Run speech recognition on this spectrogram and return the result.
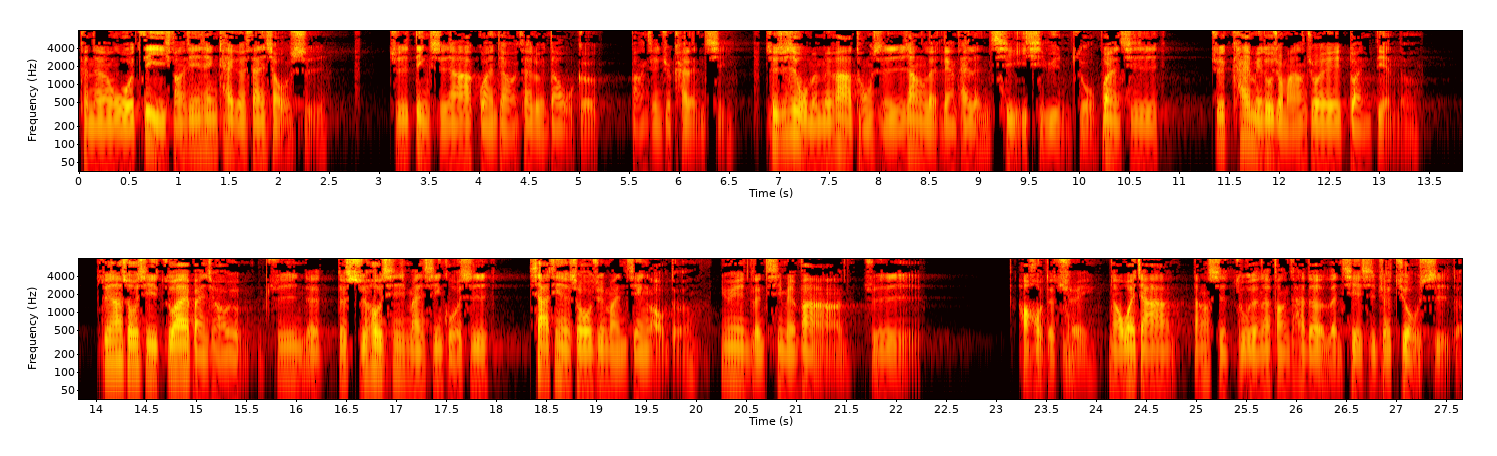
可能我自己房间先开个三小时，就是定时让它关掉，再轮到我哥房间去开冷气。所以就是我们没办法同时让冷两台冷气一起运作，不然其实。就是开没多久，马上就会断电了。所以那时候其实住在板桥，就是的的时候，其实蛮辛苦。是夏天的时候就蛮煎熬的，因为冷气没办法就是好好的吹。然后外加当时租的那房子，它的冷气也是比较旧式的，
